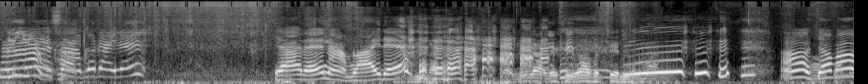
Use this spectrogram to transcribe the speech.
นี่น้ำสาค่ะบ่ได้เด้ยาเด้น้ำหลายเด้นี่น่าจะคือว่าเปอร์เซ็นต์อ้าวจับเอา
